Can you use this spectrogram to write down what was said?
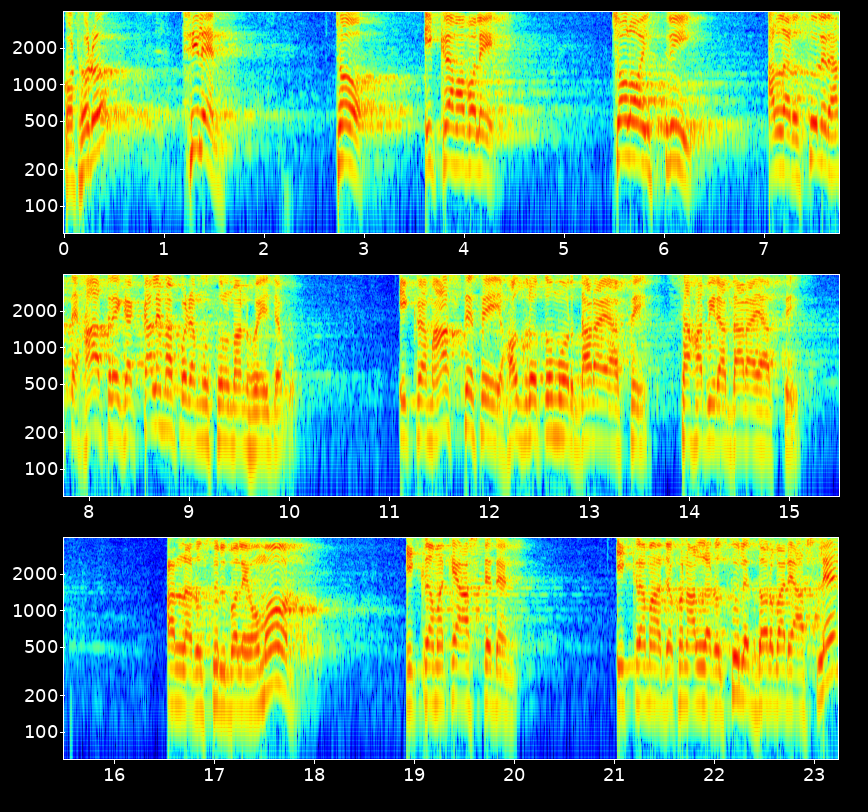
কঠোরও ছিলেন। তো ইকরামা বলে, চলো স্ত্রী, আল্লাহ রসুলের হাতে হাত রেখা কালেমা পড়া মুসলমান হয়ে যাব। ইকরামা আসতেছে হজরত ওমর দাঁড়ায় আছে, সাহাবিরা দাঁড়ায় আছে। আল্লাহ রসুল বলে, ওমর ইকরামাকে আসতে দেন। ইকরামা যখন আল্লাহ রসুলের দরবারে আসলেন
